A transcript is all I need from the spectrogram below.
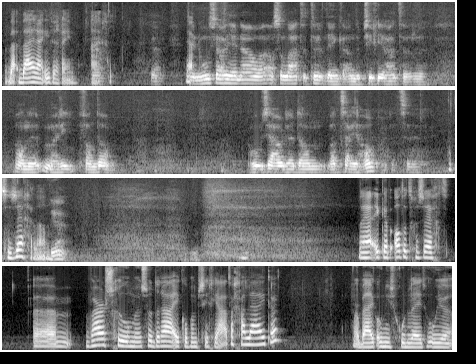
bij, bijna iedereen eigenlijk. Ja. En hoe zou je nou, eh, als ze later terugdenken aan de psychiater uh, Anne-Marie van Dam, hoe zou dan, wat zou je hopen dat ze... Wat ze zeggen dan? Ja. Nou ja, ik heb altijd gezegd: um, waarschuw me zodra ik op een psychiater ga lijken. Waarbij ik ook niet zo goed weet hoe je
